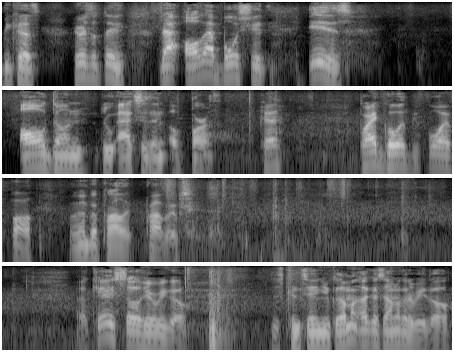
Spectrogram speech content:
because here's the thing that all that bullshit is all done through accident of birth. Okay? Pride goeth before I fall. Remember Proverbs. Okay, so here we go. Just continue because I'm like I said, I'm not gonna read all.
